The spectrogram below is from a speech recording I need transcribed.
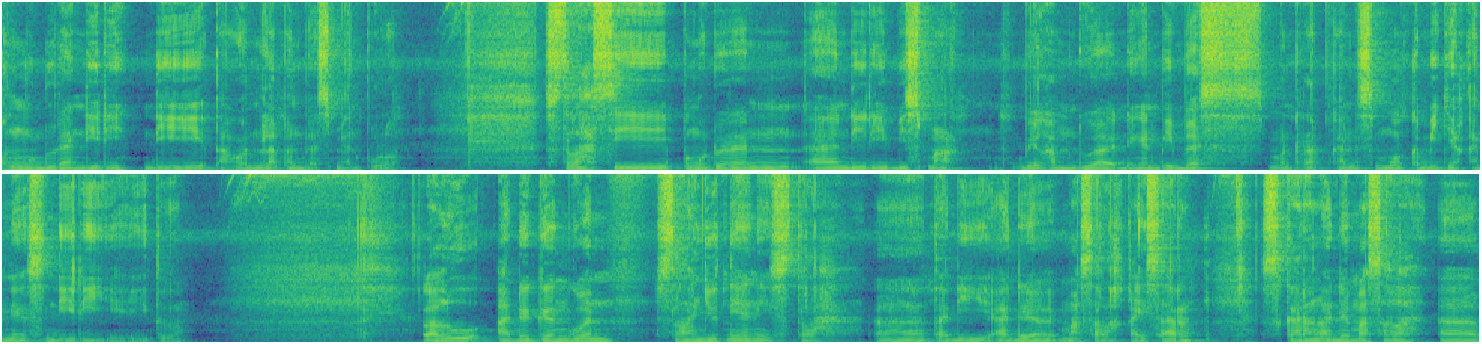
pengunduran diri di tahun 1890. Setelah si pengunduran uh, diri Bismarck, Wilhelm II dengan bebas menerapkan semua kebijakannya sendiri gitu. Lalu ada gangguan selanjutnya nih setelah uh, tadi ada masalah kaisar, sekarang ada masalah uh,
